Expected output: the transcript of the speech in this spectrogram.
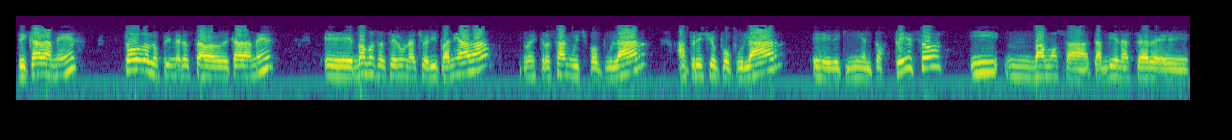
de cada mes todos los primeros sábados de cada mes eh, vamos a hacer una choripaneada, nuestro sándwich popular, a precio popular, eh, de 500 pesos, y mm, vamos a también hacer eh,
